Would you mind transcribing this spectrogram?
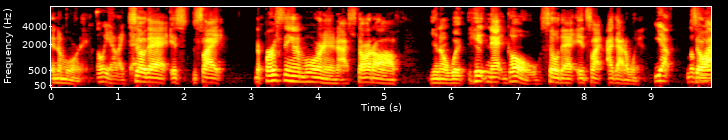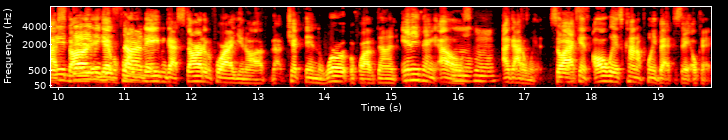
in the morning. Oh yeah, I like that. So that it's, it's like the first thing in the morning, I start off, you know, with hitting that goal so that it's like, I got to win. yep. So I the started, yeah, before started. the day even got started, before I, you know, I, I checked in to work, before I've done anything else, Mhm. I gotta win. So Yes. I can always kind of point back to say, okay,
